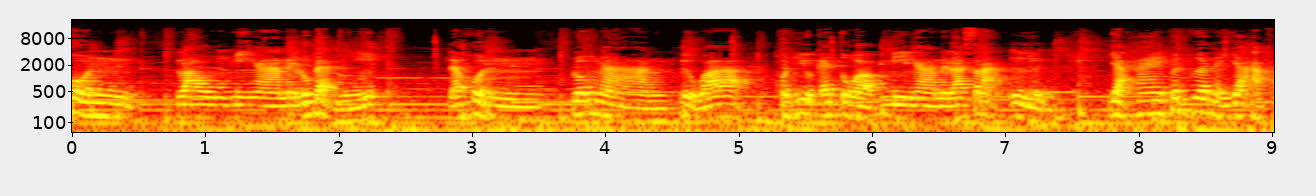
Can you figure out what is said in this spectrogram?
คนเรามีงานในรูปแบบนี้ แล้วคนร่วมงานหรือว่าคนที่อยู่ใกล้ตัวมีงานในลักษณะอื่น อยากให้เพื่อนๆเนี่ยอย่าอาค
